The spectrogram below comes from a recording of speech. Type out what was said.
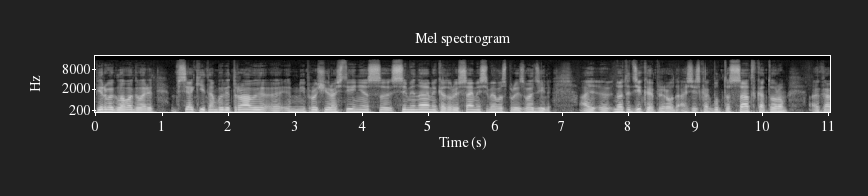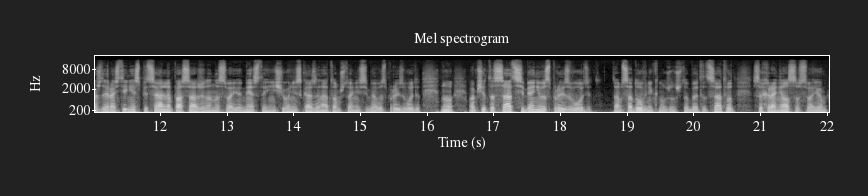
Первая глава говорит, всякие там были травы э, и прочие растения с семенами, которые сами себя воспроизводили. А, э, ну, это дикая природа. А здесь как будто сад, в котором каждое растение специально посажено на свое место, и ничего не сказано о том, что они себя воспроизводят. Ну, вообще-то сад себя не воспроизводит. Там садовник нужен, чтобы этот сад вот сохранялся в своем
